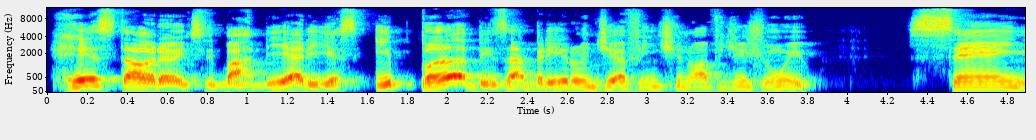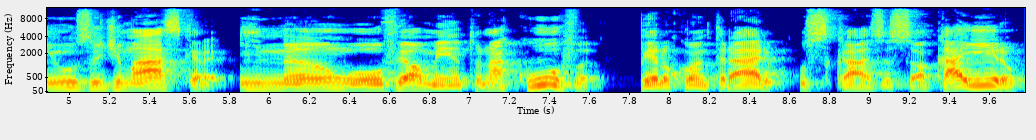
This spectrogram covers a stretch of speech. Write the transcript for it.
restaurantes, barbearias e pubs abriram dia 29 de junho, sem uso de máscara, e não houve aumento na curva. Pelo contrário, os casos só caíram.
